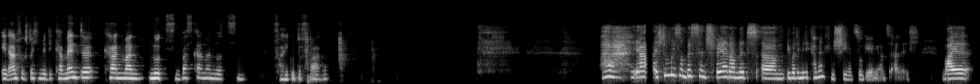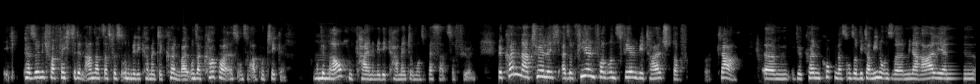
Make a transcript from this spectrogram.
in Anführungsstrichen, Medikamente kann man nutzen? Was kann man nutzen? Voll die gute Frage. Ja, ich tue mich so ein bisschen schwer damit, ähm, über die Medikamentenschiene zu gehen, ganz ehrlich. Weil ich persönlich verfechte den Ansatz, dass wir es ohne Medikamente können, weil unser Körper ist unsere Apotheke. Und wir Mhm. brauchen keine Medikamente, um uns besser zu fühlen. Wir können natürlich, also vielen von uns fehlen Vitalstoffe, klar. Ähm, wir können gucken, dass unsere Vitamine, unsere Mineralien,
